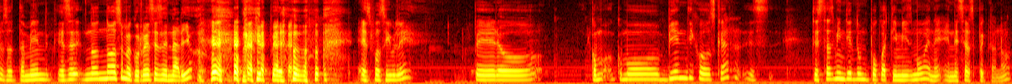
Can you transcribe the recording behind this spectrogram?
o sea, también ese, no, no se me ocurrió ese escenario, pero es posible. Pero como, como bien dijo Oscar, es, te estás mintiendo un poco a ti mismo en, en ese aspecto, ¿no? O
